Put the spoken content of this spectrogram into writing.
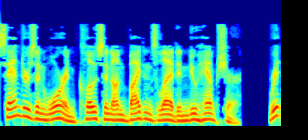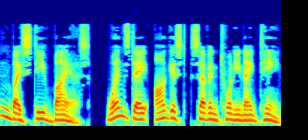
Sanders and Warren close in on Biden's lead in New Hampshire. Written by Steve Byas. Wednesday, August 7, 2019.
